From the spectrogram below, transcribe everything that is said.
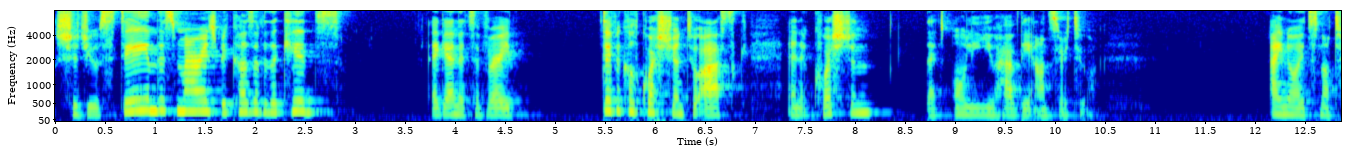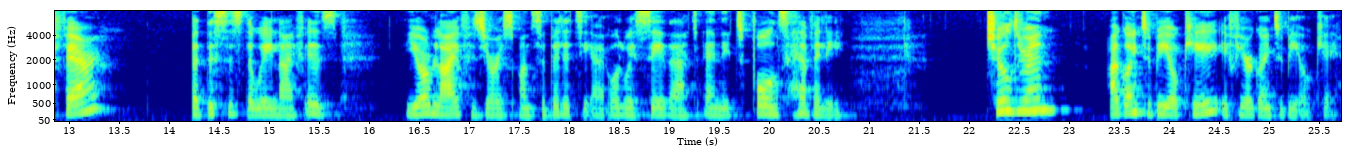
should you stay in this marriage because of the kids? Again, it's a very difficult question to ask and a question that only you have the answer to. I know it's not fair, but this is the way life is. Your life is your responsibility. I always say that, and it falls heavily. Children are going to be okay if you're going to be okay.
